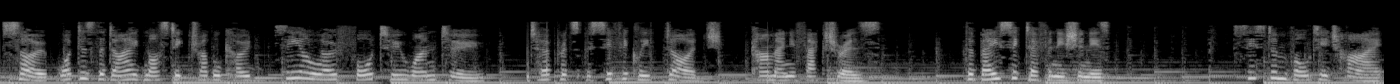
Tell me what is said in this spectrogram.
So, what does the diagnostic trouble code C004212 interpret specifically Dodge car manufacturers? The basic definition is system voltage high.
